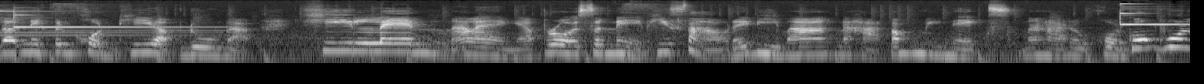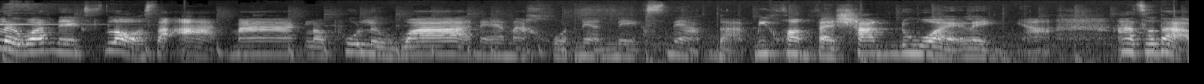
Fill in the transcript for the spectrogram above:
แล้วเน็กเป็นคนที่แบบดูแบบขี้เล่นอะไรอย่างเงี้ย โปรยเสน่ห์พี่สาวได้ดีมากนะคะ ต้องมี next นะคะทุกคน กุ้งพูดเลยว่า next หล่อสะอาดมาก เราพูดเลยว่าในอนาคตเนี่ย next เนี่ยแบบมีความแฟชั่นด้วยอะไรอย่างเงี้ย อาจจะแบบ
